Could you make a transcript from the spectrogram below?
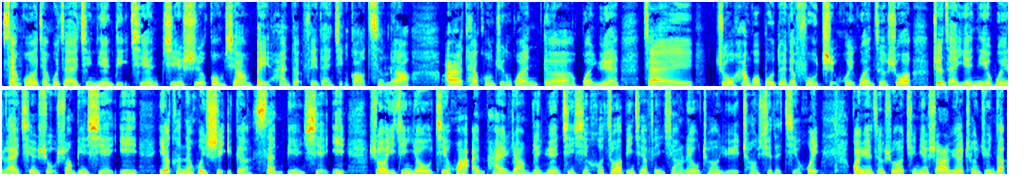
三国将会在今年底前及时共享北韩的飞弹警告资料，而太空军官的官员在。驻韩国部队的副指挥官则说，正在研拟未来签署双边协议，也可能会是一个三边协议。说已经有计划安排让人员进行合作，并且分享流程与程序的机会。官员则说，去年十二月成军的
